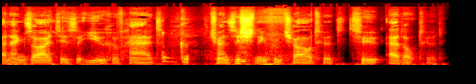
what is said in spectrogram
and anxieties that you have had oh, transitioning from childhood to adulthood.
